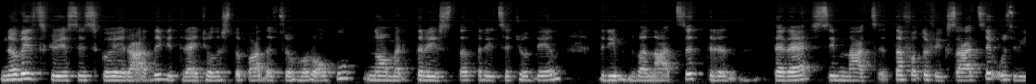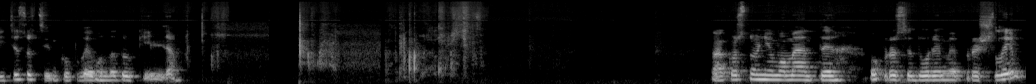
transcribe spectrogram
Новицької сільської ради від 3 листопада цього року номер 331 дріб 12 17 та фотофіксація у звіті з оцінки впливу на довкілля. Так, основні моменти по процедурі ми пройшли.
